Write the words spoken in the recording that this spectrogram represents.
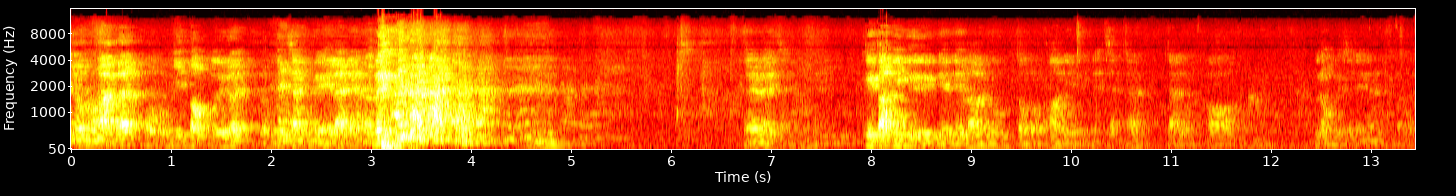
โยมฟังแล้วผมมีตบมือด้วยหลวงพี่ชักเหนื่อยแล้วเนี่ยตอนนี้อืมไม่เป็นไรจ้ะคือตอนนี้คือเดี๋ยวเดี๋ยวเราดูตรงหลวงพ่อนี่นะจ๊ะถ้าถ้าหลวงพ่อลงไปจะได้นั่งมาไว้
